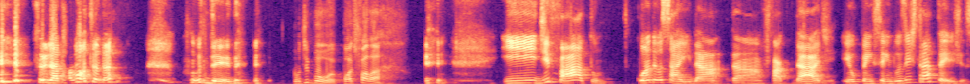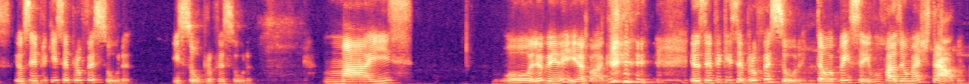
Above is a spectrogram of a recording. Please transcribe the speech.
Você já está botando o dedo. Tô de boa, pode falar. E, de fato, quando eu saí da, da faculdade, eu pensei em duas estratégias. Eu sempre quis ser professora, e sou professora. Mas, olha, vem aí a vaga. eu sempre quis ser professora. Então, eu pensei, eu vou fazer o um mestrado.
